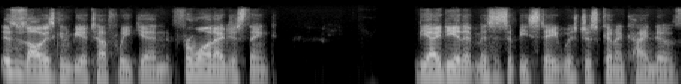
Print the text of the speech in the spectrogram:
This is always going to be a tough weekend. For one, I just think the idea that Mississippi State was just going to kind of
